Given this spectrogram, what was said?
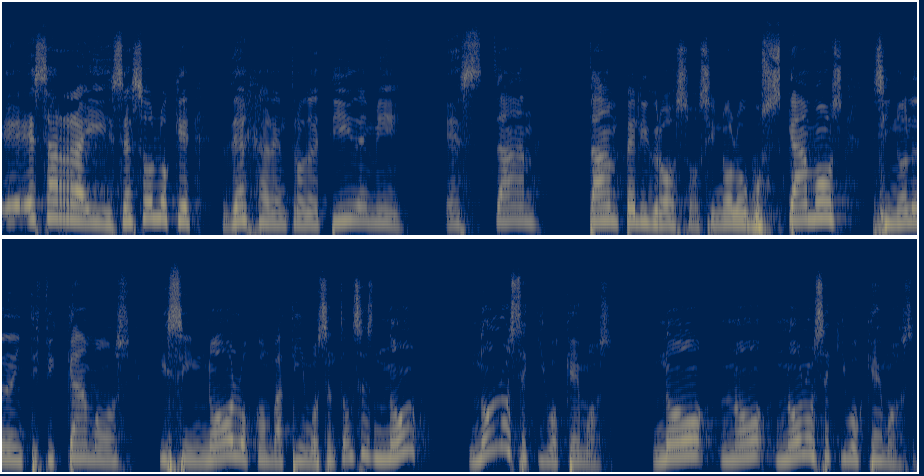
esa raíz, eso es lo que deja dentro de ti y de mí es tan, tan peligroso si no lo buscamos, si no lo identificamos y si no lo combatimos. Entonces no, no nos equivoquemos, no, no, no nos equivoquemos.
